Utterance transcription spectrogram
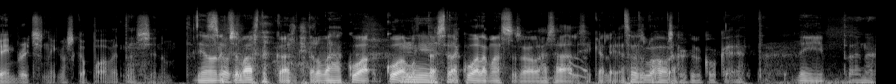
Cambridge niin skapaa vetää siinä. Mutta Joo, Se nyt se vastakkainasettelu on vähän kuo- kuollut Niin, tästä se- kuolemassa, se on vähän sääli sikäli. Se olisi ollut hauska kyllä kokea, että Niin, tai näin.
